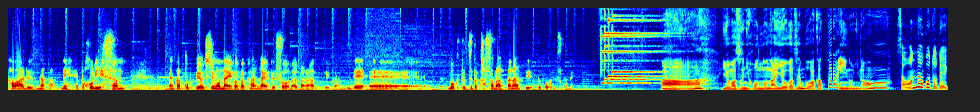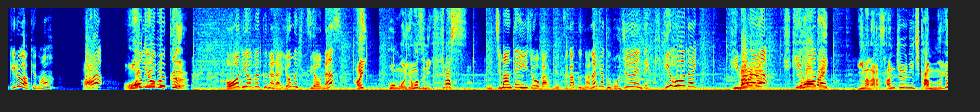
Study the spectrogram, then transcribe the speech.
変わる。なんかね、やっぱ堀江さん、なんか突拍子もないことを考えてそうだからっていう感じで、えー、僕とちょっと重なったなっていうところですかね。ああ読まずに本の内容が全部分かったらいいのにな。そんなことできるわけな。あオーディオブック。オーディオブックなら読む必要なし。はい本を読まずに聞きます。1万点以上が月額750円で聞き放題。ヒマラヤ聞き放題。今なら30日間無料。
